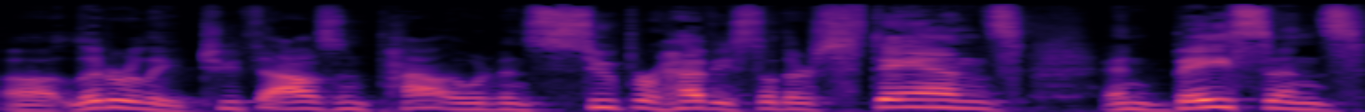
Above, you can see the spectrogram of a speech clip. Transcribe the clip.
uh, literally 2,000 pounds. It would have been super heavy. So there's stands and basins,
